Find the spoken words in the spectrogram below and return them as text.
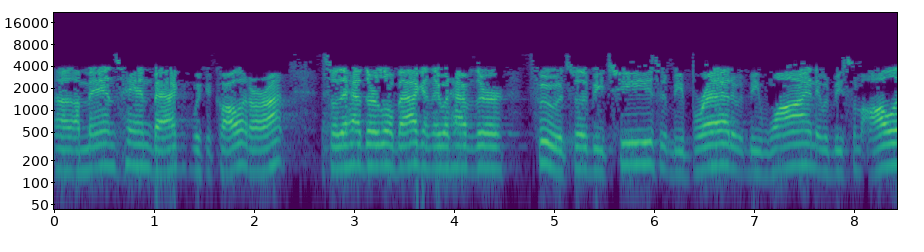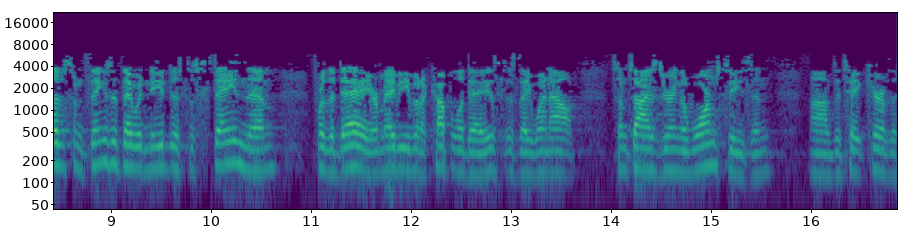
uh, a man's handbag, we could call it, all right? So they had their little bag and they would have their food. So it would be cheese, it would be bread, it would be wine, it would be some olives, some things that they would need to sustain them for the day or maybe even a couple of days as they went out sometimes during the warm season um, to take care of the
